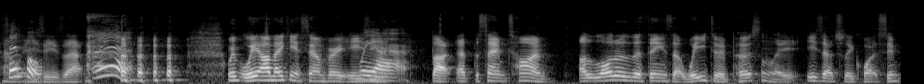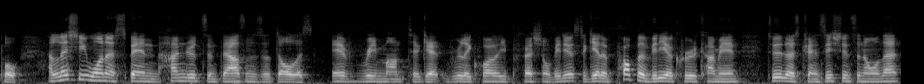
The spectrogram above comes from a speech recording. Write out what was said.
How simple. easy is that? Yeah. we, we are making it sound very easy. We are. But at the same time, a lot of the things that we do personally is actually quite simple. Unless you want to spend hundreds and thousands of dollars every month to get really quality professional videos, to get a proper video crew to come in, do those transitions and all that,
